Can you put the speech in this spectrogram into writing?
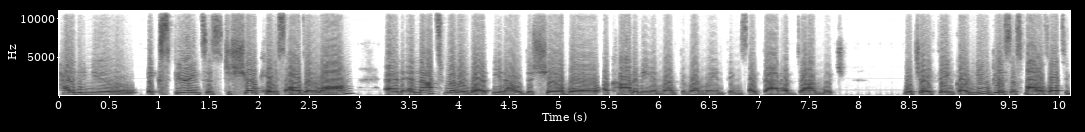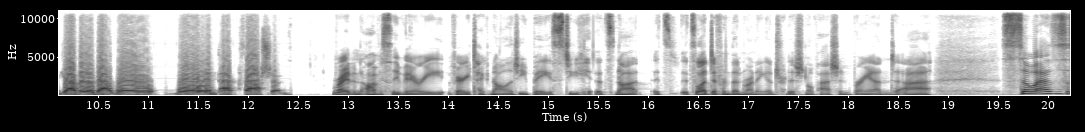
highly new experiences to showcase all day long? And and that's really what you know the shareable economy and rent the runway and things like that have done, which which I think are new business models altogether that will will impact fashion. Right, and obviously very very technology based. You, it's not it's it's a lot different than running a traditional fashion brand. Uh, so as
